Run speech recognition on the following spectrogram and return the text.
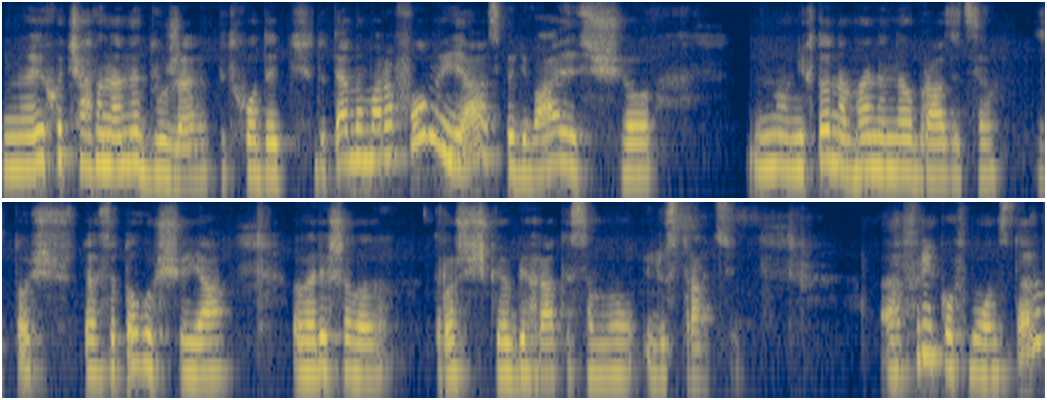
ну і хоча вона не дуже підходить до теми марафону, я сподіваюся, що ну, ніхто на мене не образиться за того, що, я вирішила трошечки обіграти саму ілюстрацію. Е, Freak of Monster.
